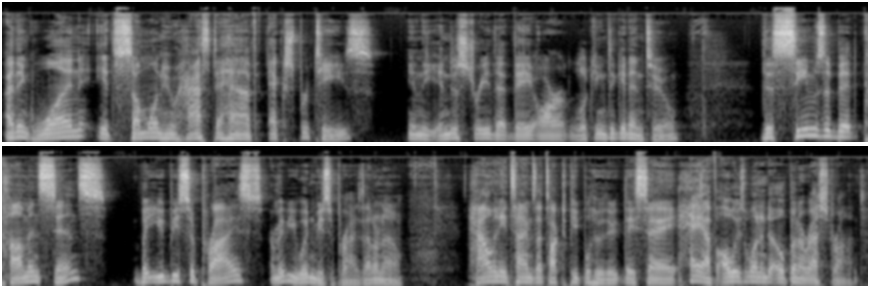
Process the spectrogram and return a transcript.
I think one, it's someone who has to have expertise in the industry that they are looking to get into. This seems a bit common sense, but you'd be surprised, or maybe you wouldn't be surprised. I don't know. How many times I talk to people who they say, Hey, I've always wanted to open a restaurant.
